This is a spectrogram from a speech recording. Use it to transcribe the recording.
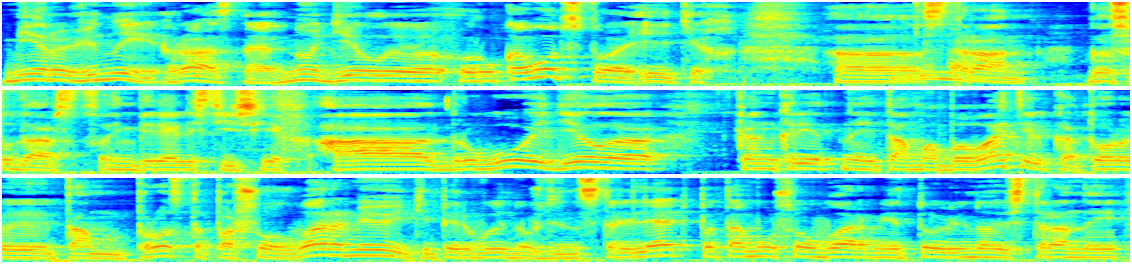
мера вины разная. Одно дело руководство этих э, ну стран, государств империалистических, а другое дело конкретный там обыватель, который там просто пошел в армию и теперь вынужден стрелять, потому что он в армии той или иной страны,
